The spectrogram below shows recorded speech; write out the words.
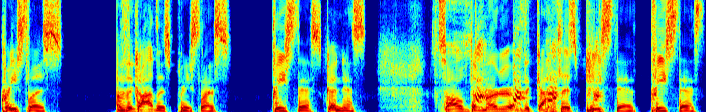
priestless, of the godless priestless, priestess, goodness. Solve the murder of the godless priestess, priestess,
